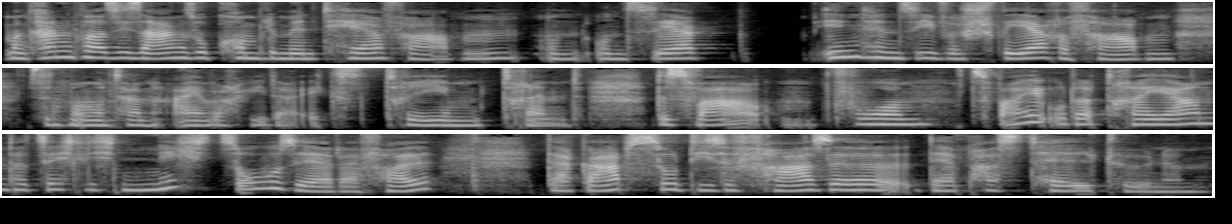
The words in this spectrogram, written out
man kann quasi sagen, so Komplementärfarben und, und sehr intensive, schwere Farben sind momentan einfach wieder extrem trend. Das war vor zwei oder drei Jahren tatsächlich nicht so sehr der Fall. Da gab's so diese Phase der Pastelltöne.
